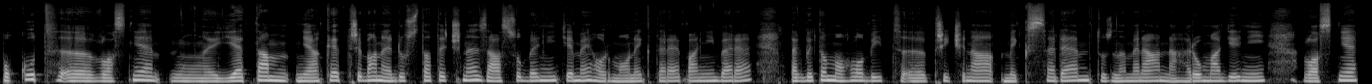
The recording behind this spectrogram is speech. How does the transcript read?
pokud eh, vlastně mm, je tam nějaké třeba nedostatečné zásobení těmi hormony, které paní bere, tak by to mohlo být eh, příčina mixedem, to znamená nahromadění vlastně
